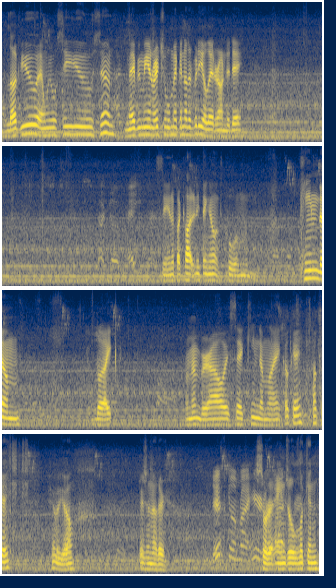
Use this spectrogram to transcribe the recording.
I love you, and we will see you soon. Maybe me and Rachel will make another video later on today. Seeing if I caught anything else cool in the kingdom. Like, remember, I always say kingdom like. Okay, okay. Here we go. There's another This gun right here. sort of angel looking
